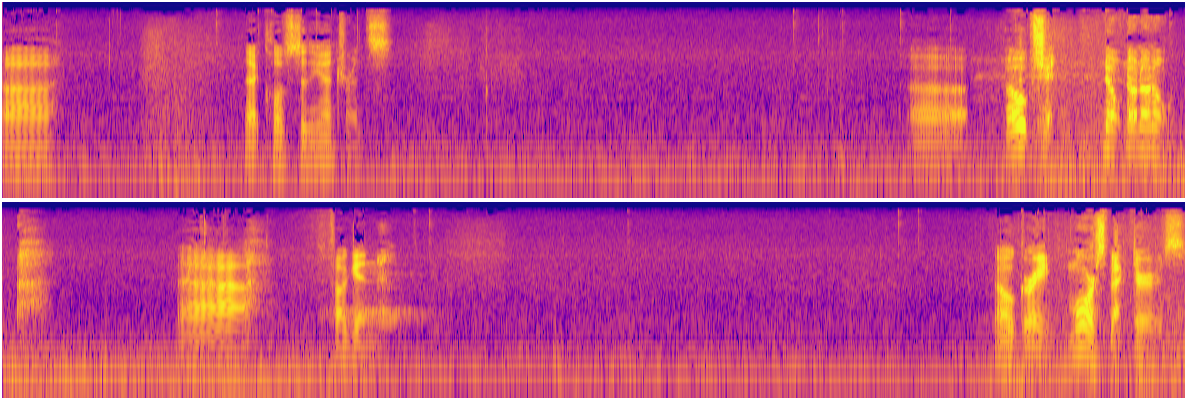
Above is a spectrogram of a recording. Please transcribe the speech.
uh that close to the entrance. Uh oh shit. No, no, no, no. Ah. Fucking. Oh, great. More specters!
